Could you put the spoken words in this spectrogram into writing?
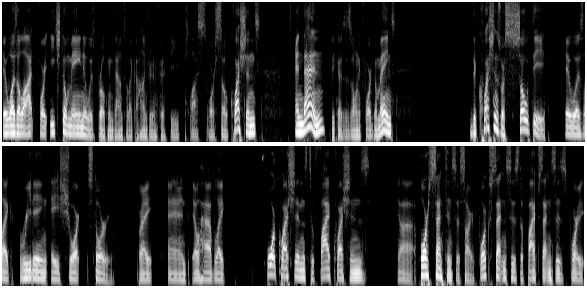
It was a lot for each domain. It was broken down to like 150 plus or so questions. And then, because there's only four domains, the questions were so deep, it was like reading a short story, right? And it'll have like four questions to five questions, uh, four sentences, sorry, four sentences to five sentences for a,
